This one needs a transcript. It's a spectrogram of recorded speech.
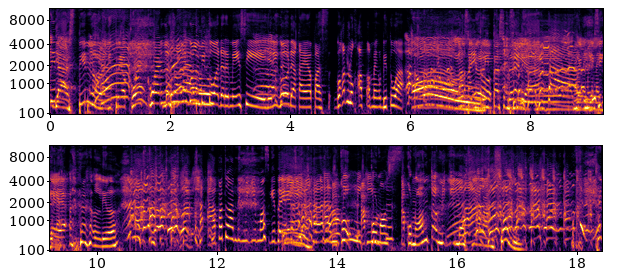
Justin lo lagi trio kuek kuek. Enggak, soalnya gue lebih tua dari Messi. Jadi gue udah kayak pas, gue kan look up sama yang lebih tua. Oh, itu. senioritas sebenarnya ya. Gila, Messi gila. kayak Lil. Apa tuh anting Mickey Mouse gitu ya? aku Anting Mickey aku Mouse. aku nonton Mickey Mouse-nya langsung. kan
